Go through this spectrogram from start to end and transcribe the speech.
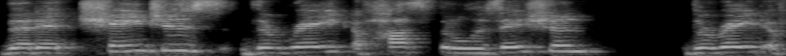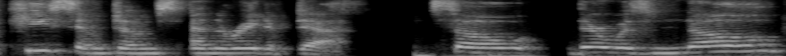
that it changes the rate of hospitalization, the rate of key symptoms, and the rate of death. So there was no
